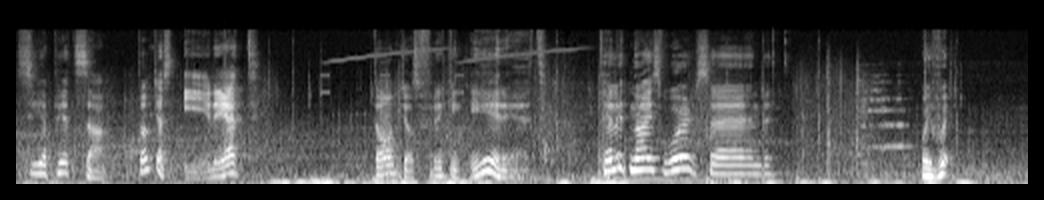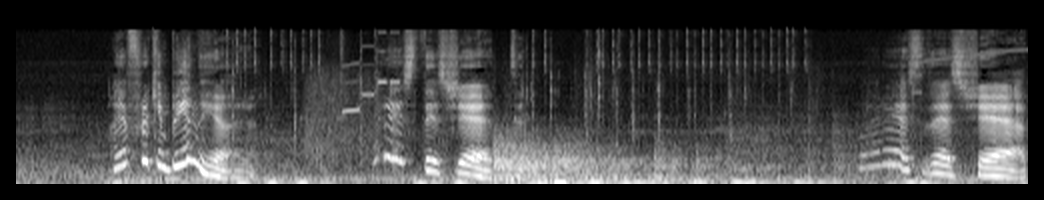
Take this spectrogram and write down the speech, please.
see a pizza, don't just eat it. Don't just freaking eat it. Tell it nice words and... Wait, wait. I have freaking been here. What is this shit? What is this shit?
